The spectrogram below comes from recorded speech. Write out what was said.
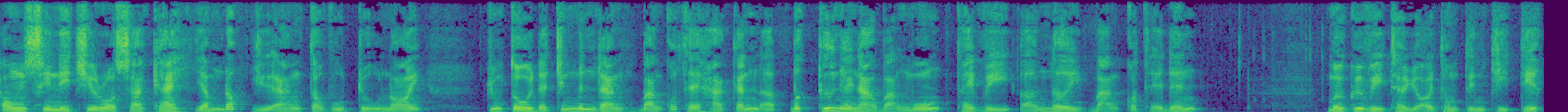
Ông Shinichiro Sakai, giám đốc dự án tàu vũ trụ nói, chúng tôi đã chứng minh rằng bạn có thể hạ cánh ở bất cứ nơi nào bạn muốn thay vì ở nơi bạn có thể đến. Mời quý vị theo dõi thông tin chi tiết.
